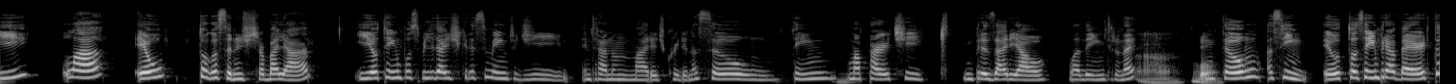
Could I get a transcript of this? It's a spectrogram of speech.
E lá eu tô gostando de trabalhar e eu tenho possibilidade de crescimento, de entrar numa área de coordenação, tem uma parte empresarial lá dentro, né? Ah, bom. Então, assim, eu tô sempre aberta,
